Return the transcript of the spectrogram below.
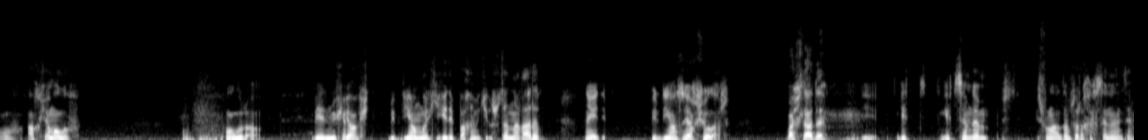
Oh, olub. Olur ha. Bezmişəm. Yaxşı, bir diyan var ki, gedib baxım ki, usta nağarı nə edib. Bir diyansa yaxşı. Başladı. E, Get, getsəm də islanacam sonra xəstələnəcəm.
